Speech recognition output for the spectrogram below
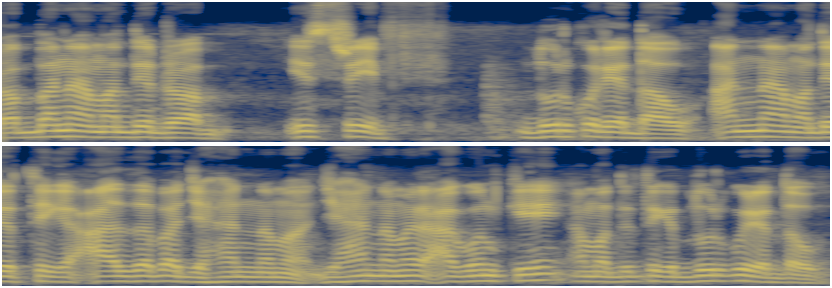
রব্বানা আমাদের রব, ইসরিফ দূর করে দাও। আন্না আমাদের থেকে আজাবা জাহান্নামা। জাহান্নামের আগুনকে আমাদের থেকে দূর করে দাও।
